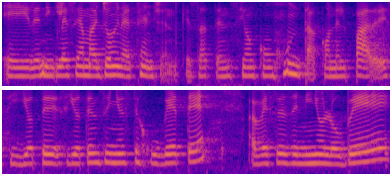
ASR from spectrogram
Eh, en inglés se llama joint attention, que es atención conjunta con el padre. Si yo te, si yo te enseño este juguete, a veces el niño lo ve,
